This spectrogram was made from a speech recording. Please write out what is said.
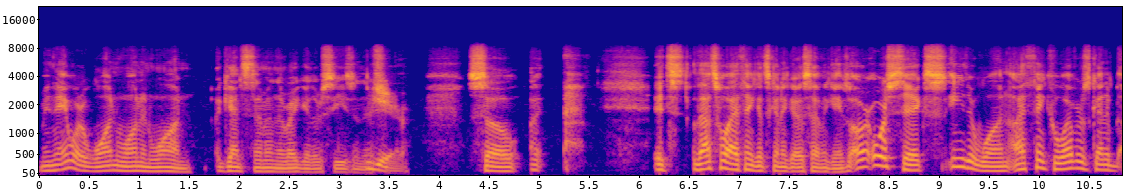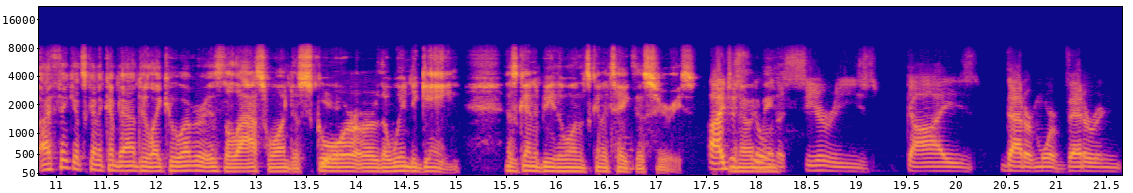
mean, they were one, one, and one against them in the regular season this yeah. year. So I, it's that's why I think it's going to go seven games or or six, either one. I think whoever's going to, I think it's going to come down to like whoever is the last one to score yeah. or the win to game is going to be the one that's going to take this series. I just you know feel I mean? a series, guys that are more veteran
